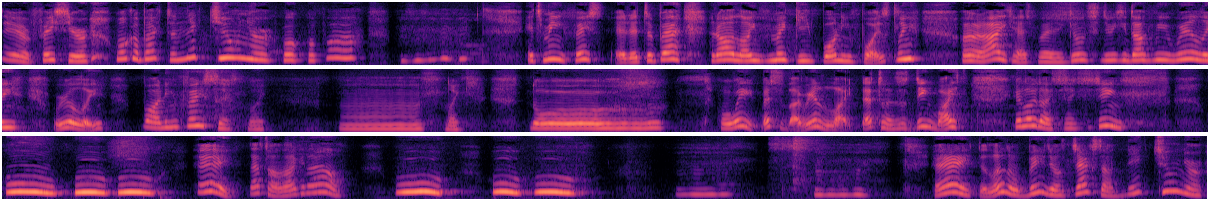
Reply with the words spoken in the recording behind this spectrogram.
there, Face here. Welcome back to Nick Jr. it's me, Face, editor back, and I like Mickey Bunny Paisley. And I guess it goes to me talk me really, really funny faces. Like, mmm, like, oh, oh wait, this is I really like. That one's a thing, right? You like that thing. Ooh, ooh, ooh. Hey, that's all I can. Ooh, ooh, ooh. Mm-hmm. Hey, the little Beatles Jackson, Nick Jr.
